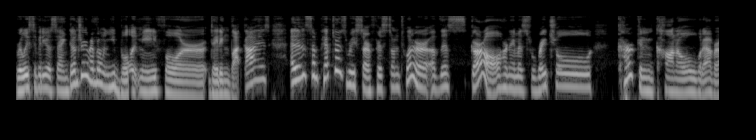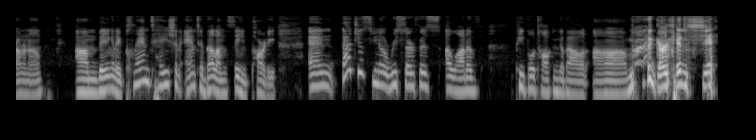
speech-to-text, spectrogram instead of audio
released a video saying don't you remember when you bullied me for dating black guys? And then some pictures resurfaced on twitter of this girl. Her name is rachel Kirk and Connell, whatever i don't know um being in a plantation antebellum themed party. And that just you know resurfaced a lot of people talking about um gherkin shit.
